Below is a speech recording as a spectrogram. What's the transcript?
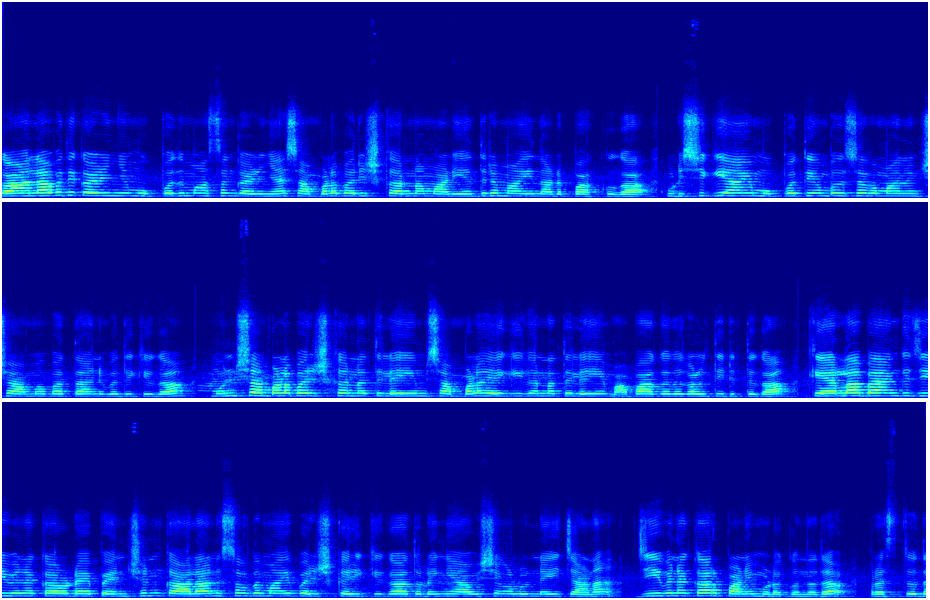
കാലാവധി കഴിഞ്ഞ് മുപ്പത് മാസം കഴിഞ്ഞ ശമ്പള പരിഷ്കരണം അടിയന്തരമായി നടപ്പാക്കുക. കുടിശ്ശികയായ മുപ്പത്തിയൊമ്പത് ശതമാനം ക്ഷാമബത്ത അനുവദിക്കുക മുൻ ശമ്പള പരിഷ്കരണത്തിലെയും ശമ്പള ഏകീകരണത്തിലെയും അപാകതകൾ തിരുത്തുക. കേരള ബാങ്ക് ജീവനക്കാരുടെ പെൻഷൻ കാലാനുസൃതമായി പരിഷ്കരിക്കുക തുടങ്ങിയ ആവശ്യങ്ങൾ ഉന്നയിച്ചാണ് ജീവനക്കാർ പണിമുടക്കുന്നത് പ്രസ്തുത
